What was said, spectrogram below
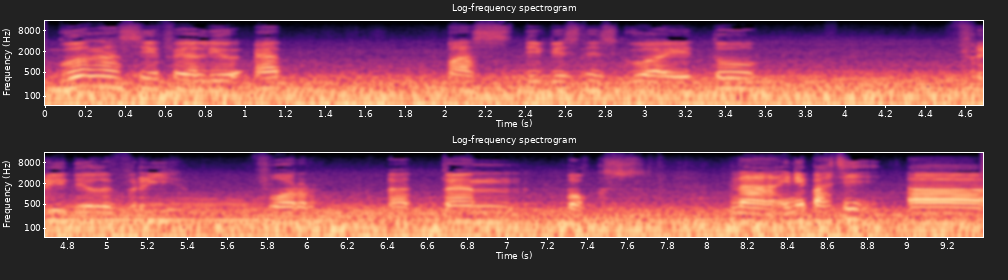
gue ngasih value add pas di bisnis gue itu free delivery for a 10 box. Nah ini pasti eh,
